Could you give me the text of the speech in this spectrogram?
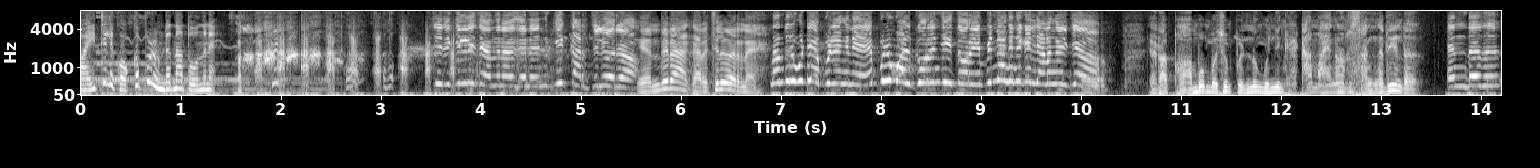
വയറ്റിൽ കൊക്കപ്പുഴുണ്ടെന്നാ തോന്നണേ. ശരിക്കില്ല ചന്ദ്രനാശൻ എനിക്ക് കരച്ചിൽ വരാ. എന്തിനാ കരച്ചിൽ വരണേ? നന്ദിനിക്കുട്ടി എപ്പോഴും എങ്ങനെ എപ്പോഴും വഴക്കൂറും ചീത്ത പറയും. പിന്നെ അങ്ങനെ കല്യാണം കഴിക്കാം? എടാ പാമ്പും പശും പെണ്ണും കുഞ്ഞും കേട്ടാ മയങ്ങണ ഒരു സംഗതിയുണ്ട്. എന്തത്?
